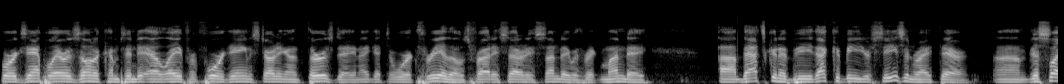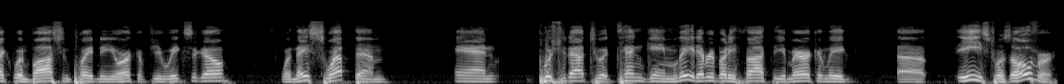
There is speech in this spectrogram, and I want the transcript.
For example, Arizona comes into LA for four games starting on Thursday, and I get to work three of those Friday, Saturday, Sunday with Rick Monday. Um, that's going to be that could be your season right there. Um, just like when Boston played New York a few weeks ago, when they swept them and pushed it out to a 10 game lead, everybody thought the American League uh, East was over.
